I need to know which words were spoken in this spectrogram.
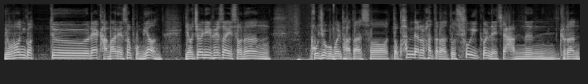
이런 것들에 감안해서 보면 여전히 회사에서는 보조금을 받아서 또 판매를 하더라도 수익을 내지 않는 그런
